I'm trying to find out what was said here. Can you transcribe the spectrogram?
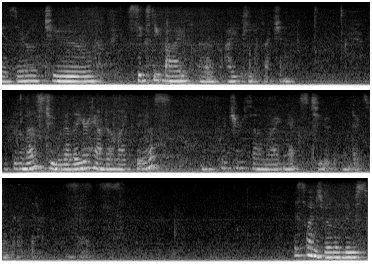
Is 0 to 65 of IP flexion. Okay, for the last two, we're going to lay your hand down like this and put your thumb right next to the index finger like that. Okay. This one is really loose, so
